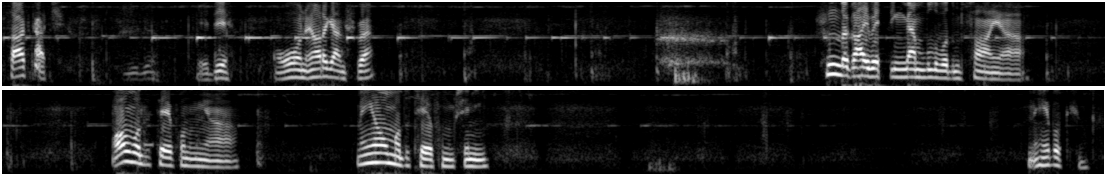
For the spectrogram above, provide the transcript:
Saat kaç? Yedi. 7. Oo ne ara gelmiş be. Şunu da kaybettin ben bulamadım sana ya. Olmadı telefonun ya. Neye olmadı telefonun senin? Neye bakıyorsun?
